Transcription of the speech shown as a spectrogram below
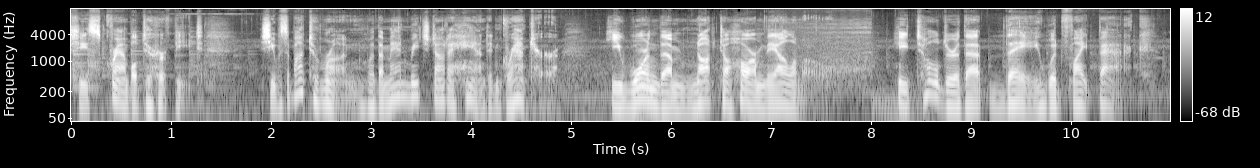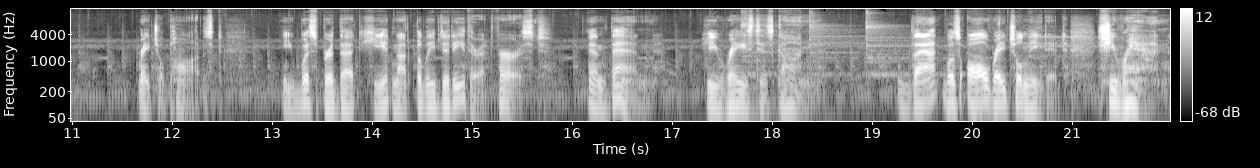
She scrambled to her feet. She was about to run when the man reached out a hand and grabbed her. He warned them not to harm the Alamo. He told her that they would fight back. Rachel paused. He whispered that he had not believed it either at first. And then he raised his gun. That was all Rachel needed. She ran,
